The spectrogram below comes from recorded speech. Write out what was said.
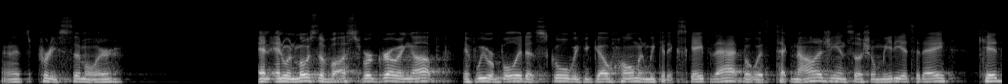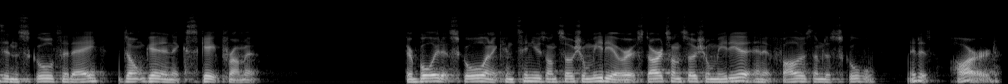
And it's pretty similar. And, and when most of us were growing up, if we were bullied at school, we could go home and we could escape that. But with technology and social media today, kids in school today don't get an escape from it. They're bullied at school and it continues on social media, or it starts on social media and it follows them to school. It is hard.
